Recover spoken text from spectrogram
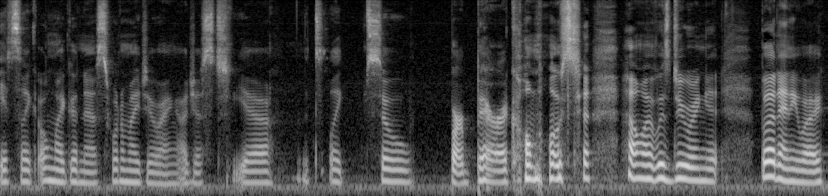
it's like, oh my goodness, what am I doing? I just, yeah, it's like so barbaric almost how I was doing it. But anyway,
